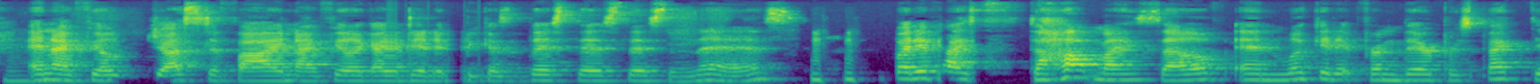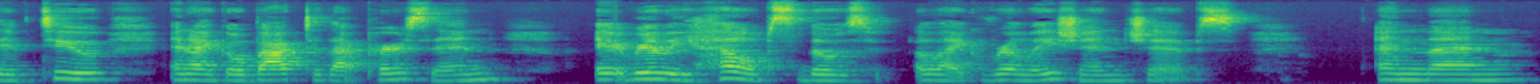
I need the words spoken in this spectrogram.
mm-hmm. and i feel justified and i feel like i did it because of this this this and this but if i stop myself and look at it from their perspective too and i go back to that person it really helps those like relationships and then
